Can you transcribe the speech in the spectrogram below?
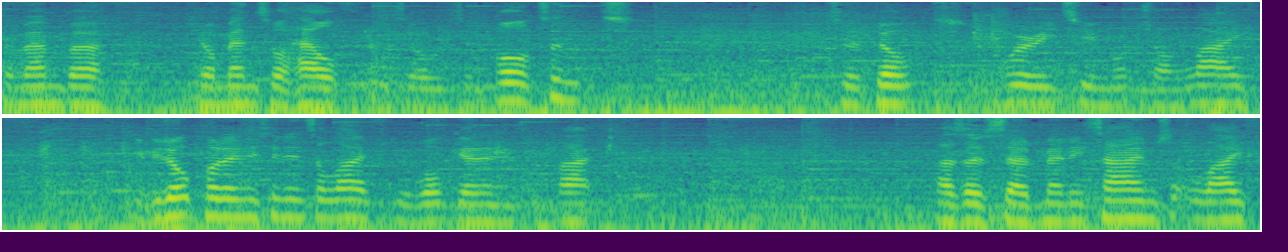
Remember, your mental health is always important. So don't worry too much on life. If you don't put anything into life, you won't get anything back. As I've said many times, life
